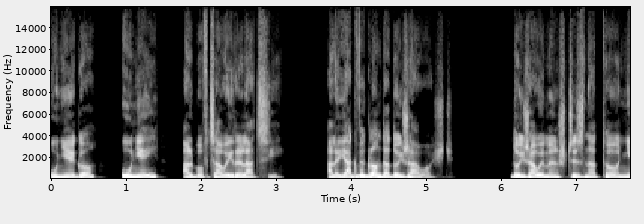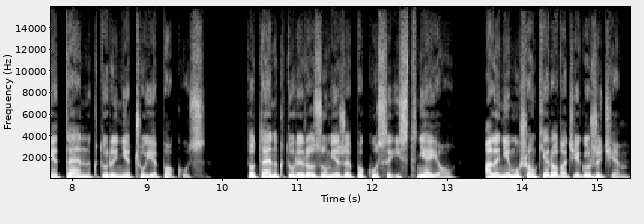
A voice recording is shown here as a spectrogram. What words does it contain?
U niego, u niej albo w całej relacji. Ale jak wygląda dojrzałość? Dojrzały mężczyzna to nie ten, który nie czuje pokus. To ten, który rozumie, że pokusy istnieją, ale nie muszą kierować jego życiem.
